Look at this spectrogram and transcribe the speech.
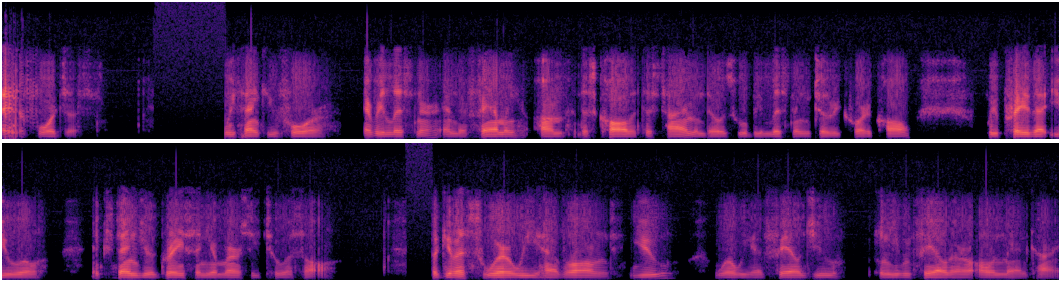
that it affords us. We thank you for every listener and their family on this call at this time and those who will be listening to the recorded call. We pray that you will extend your grace and your mercy to us all. Forgive us where we have wronged you, where we have failed you, and even failed our own mankind.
